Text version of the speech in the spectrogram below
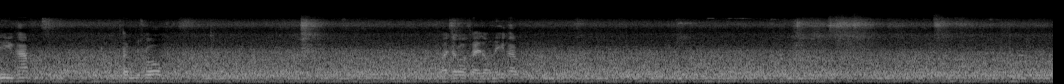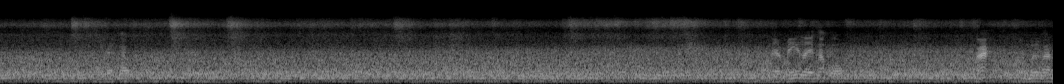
นี่ครับท่านผู้ชม เราจะมาใส่ตรงนี้ครับนี่นะครับแบบนี้เลยครับผมมาลงมือกัน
